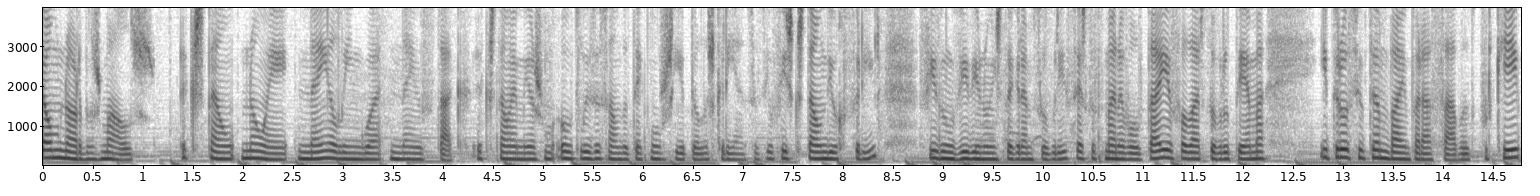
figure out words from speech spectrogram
é o menor dos males a questão não é nem a língua nem o sotaque. A questão é mesmo a utilização da tecnologia pelas crianças. Eu fiz questão de o referir, fiz um vídeo no Instagram sobre isso. Esta semana voltei a falar sobre o tema e trouxe-o também para a sábado. Porquê? porque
